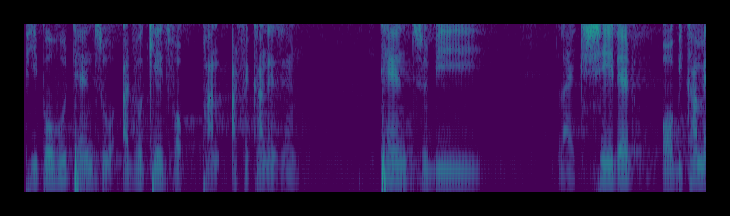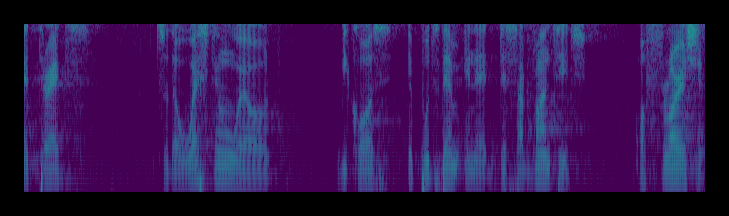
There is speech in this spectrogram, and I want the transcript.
people who tend to advocate for Pan Africanism tend to be like shaded or become a threat to the Western world because it puts them in a disadvantage of flourishing.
